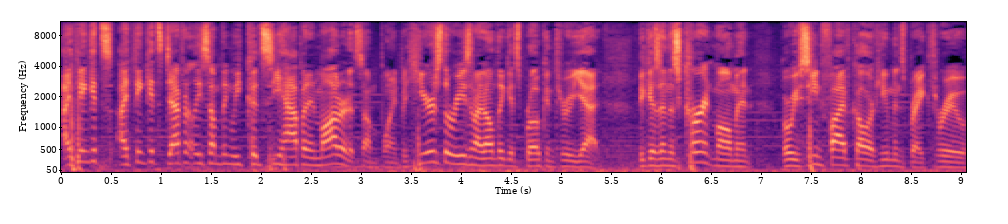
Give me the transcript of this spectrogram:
I think it's I think it's definitely something we could see happen in modern at some point. But here's the reason I don't think it's broken through yet. Because in this current moment where we've seen five color humans break through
